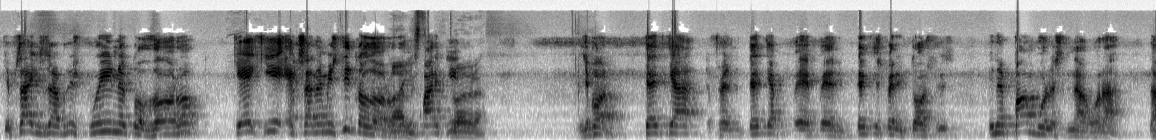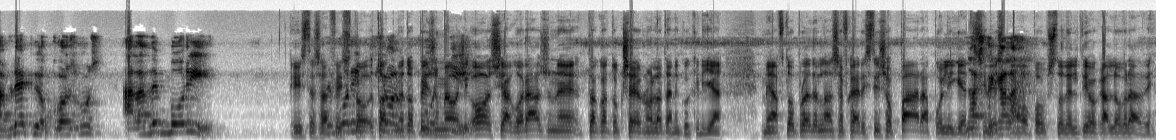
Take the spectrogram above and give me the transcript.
Και ψάχνεις να βρεις που είναι το δώρο και έχει εξανεμιστεί το δώρο. Μάλιστα, Δεν υπάρχει. Πρόεδρε. Λοιπόν, τέτοια, τέτοια, ε, τέτοιες περιπτώσεις είναι πάμπολες στην αγορά. Τα βλέπει ο κόσμος, αλλά δεν μπορεί. Είστε σαφείς. Το, το αντιμετωπίζουμε όλοι. Όσοι αγοράζουν, το, το ξέρουν όλα τα νοικοκυριά. Με αυτό, Πρόεδρε, να σα ευχαριστήσω πάρα πολύ για τη σύνδεση που απόψε στο δελτίο. Καλό βράδυ.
